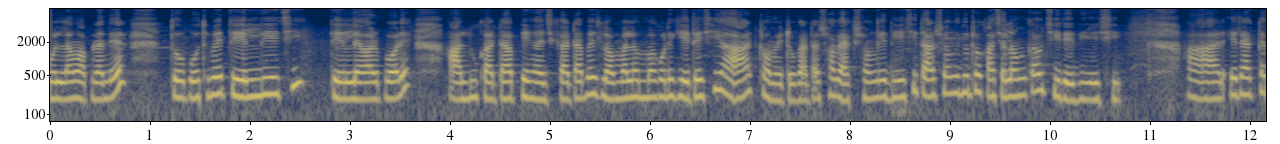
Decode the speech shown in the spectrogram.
বললাম আপনাদের। তো প্রথমে তেল দিয়েছি। তেল দেওয়ার পরে আলু কাটা, পেঁয়াজ কাটা, বেশ লম্বা লম্বা করে কেটেছি আর টমেটো কাটা সব একসঙ্গে দিয়েছি। তার সঙ্গে দুটো কাঁচা লঙ্কাও চিড়ে দিয়েছি। আর এটা একটা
